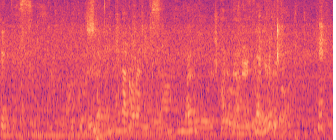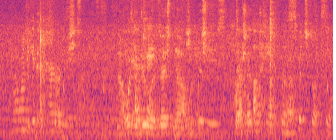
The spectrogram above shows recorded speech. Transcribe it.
read this. Maybe I'll go run this. We'll just get it down there and use it. I wanted to give it to her because she's on Now, what do you do Okay. with this now? She We can just choose. press it? Okay, we'll switch books, yeah.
